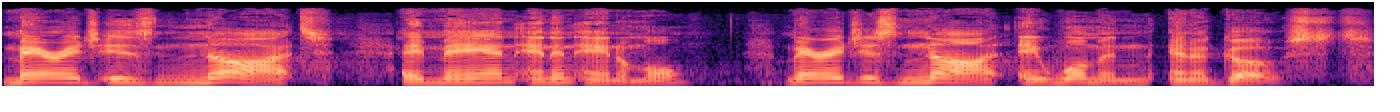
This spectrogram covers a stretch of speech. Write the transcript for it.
Marriage is not a man and an animal. Marriage is not a woman and a ghost.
